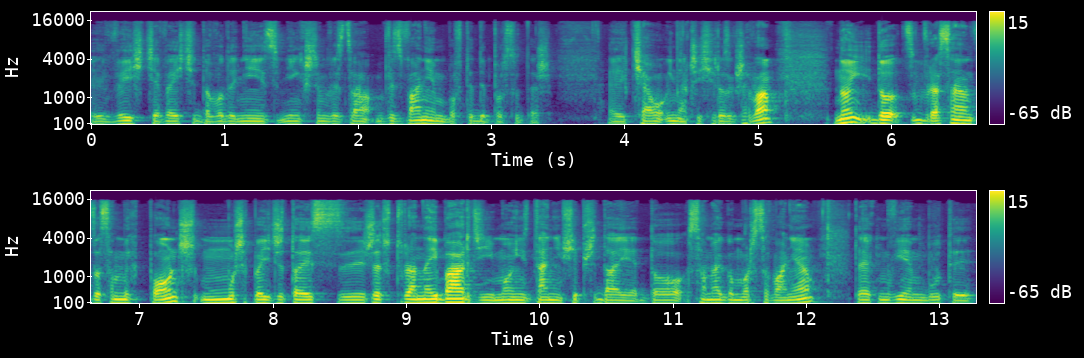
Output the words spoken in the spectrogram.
y, wyjście, wejście do wody nie jest większym wyzwa wyzwaniem, bo wtedy po prostu też y, ciało inaczej się rozgrzewa. No i do, wracając do samych poncz, muszę powiedzieć, że to jest rzecz, która najbardziej moim zdaniem się przydaje do samego morsowania. Tak jak mówiłem, buty,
